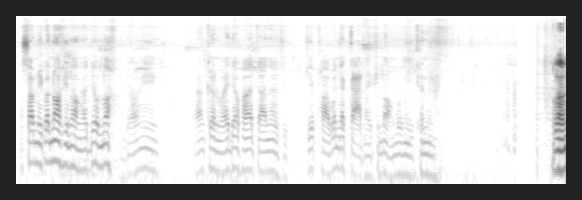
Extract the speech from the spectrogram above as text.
เอาซ้ำนี่ก็นอพี่น้องอาโยมเนาะเดี๋ยวนี่ การเคลื่อนไหวเดี๋ยวพระอาจารย์จะสิเก็บภาพบรรยากาศให้พี่น้องเบิ่งอีกครั้งหนึงหลัง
